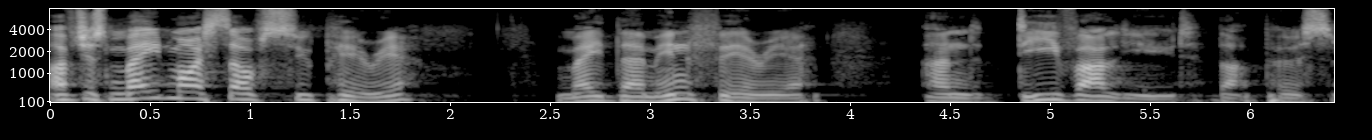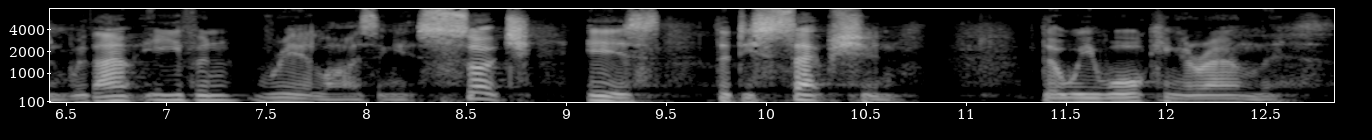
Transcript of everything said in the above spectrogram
I've just made myself superior, made them inferior, and devalued that person without even realizing it. Such is the deception that we're walking around this.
